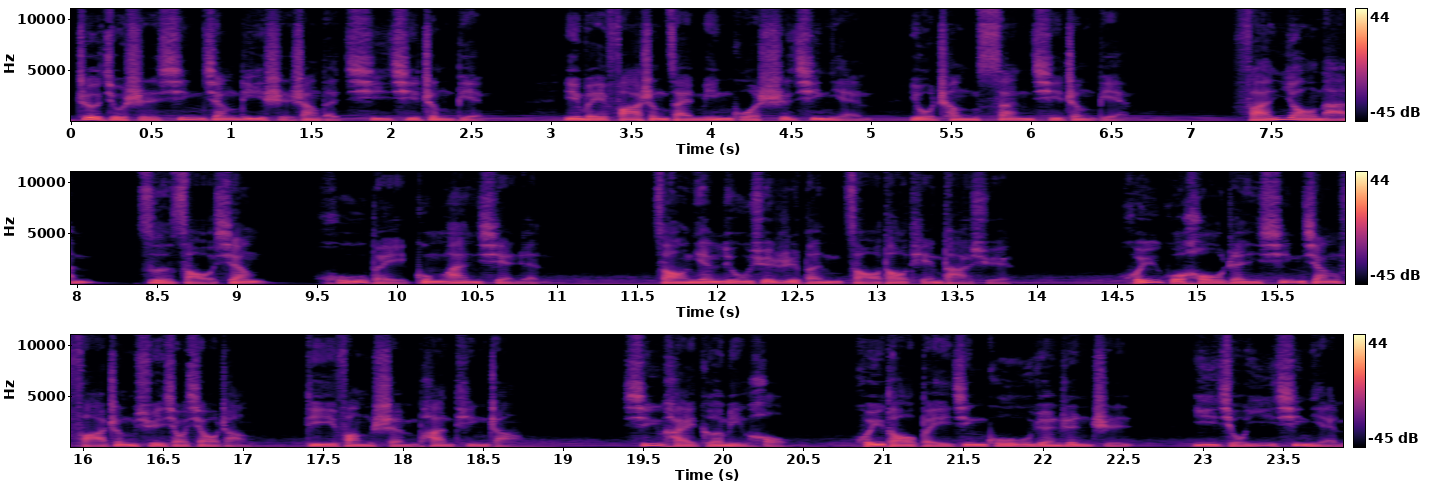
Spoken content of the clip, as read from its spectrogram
这就是新疆历史上的七七政变，因为发生在民国十七年，又称三七政变。樊耀南，字枣乡，湖北公安县人，早年留学日本早稻田大学，回国后任新疆法政学校校长、地方审判厅长。辛亥革命后。回到北京国务院任职，一九一七年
